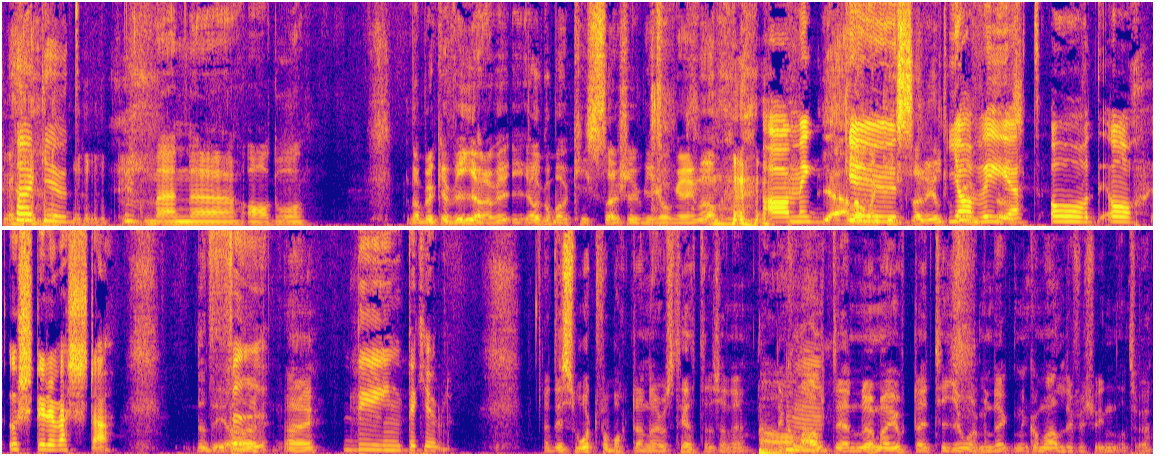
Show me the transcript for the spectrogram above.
Ja gud. Men eh, ja då Vad brukar vi göra? Jag går bara och kissar 20 gånger innan. Ja men Jävlar vad man gud. kissar, det är helt Jag sjukt, alltså. vet, åh, d- åh, usch det är det värsta. Det, det, Fy. nej. Det är inte kul. Det är svårt att få bort den nervositeten känner jag. Ja. Det kommer Mm. alltid, nu har man gjort det i 10 år men det, den kommer aldrig försvinna tror jag.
